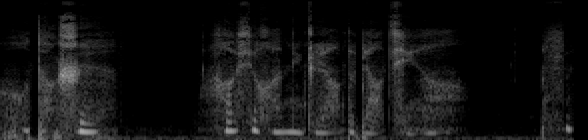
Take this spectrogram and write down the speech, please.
我倒是好喜欢你这样的表情啊！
